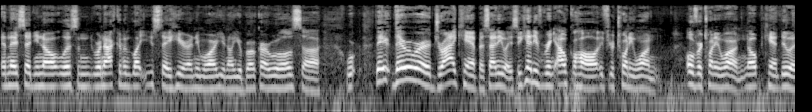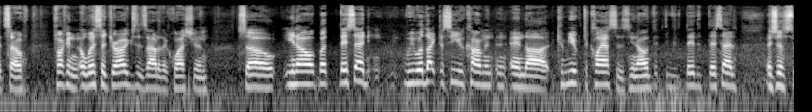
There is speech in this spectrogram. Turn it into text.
and they said, you know, listen, we're not going to let you stay here anymore. You know, you broke our rules. Uh, they they were a dry campus anyway, so you can't even bring alcohol if you're 21, over 21. Nope, can't do it. So, fucking illicit drugs is out of the question. So you know, but they said we would like to see you come and, and uh, commute to classes. You know, they they said it's just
